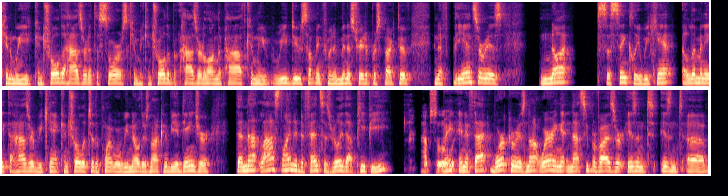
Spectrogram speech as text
Can we control the hazard at the source? Can we control the hazard along the path? Can we redo something from an administrative perspective?" And if the answer is not succinctly, we can't eliminate the hazard, we can't control it to the point where we know there's not going to be a danger, then that last line of defense is really that PPE. Absolutely. Right? And if that worker is not wearing it and that supervisor isn't isn't uh,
